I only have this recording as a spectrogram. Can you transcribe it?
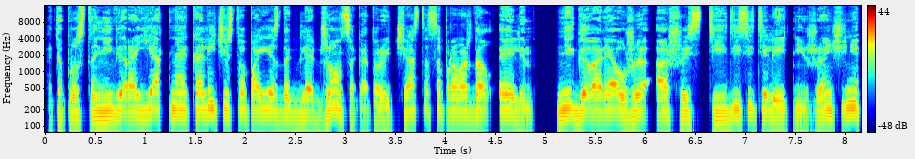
Это просто невероятное количество поездок для Джонса, который часто сопровождал Эллен, не говоря уже о 60-летней женщине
